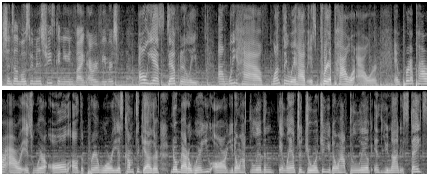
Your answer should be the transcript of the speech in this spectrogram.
Shantelle Mosby Ministries. Can you invite our viewers for that? Oh yes, definitely. Um, we have one thing we have is prayer power hour, and prayer power hour is where all of the prayer warriors come together. No matter where you are, you don't have to live in Atlanta, Georgia. You don't have to live in the United States,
